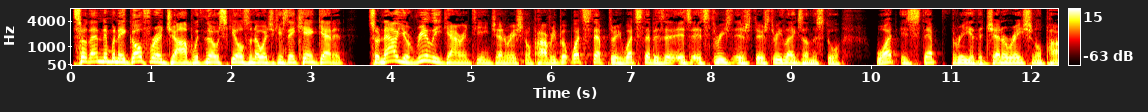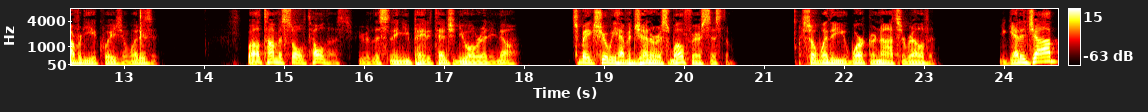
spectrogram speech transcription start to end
So then when they go for a job with no skills and no education, they can't get it. So now you're really guaranteeing generational poverty. But what's step three? What step is it? It's, it's three. There's, there's three legs on the stool. What is step three of the generational poverty equation? What is it? Well, Thomas Sowell told us. If you were listening, you paid attention. You already know. Let's make sure we have a generous welfare system. So whether you work or not, it's irrelevant. You get a job,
